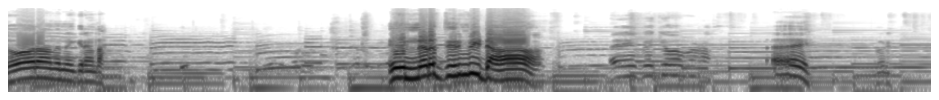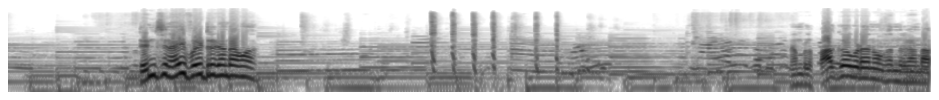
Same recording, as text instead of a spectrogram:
ஜோரா வந்து நிக்கிறான்டா. என்னடா திரும்பிட்டான்? ஏய் டென்ஷன் ஆகி போயிட்டு இருக்கான்டா அவன். நம்மள பார்க்க கூடாதுன்னு உட்காந்துருக்கான்டா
